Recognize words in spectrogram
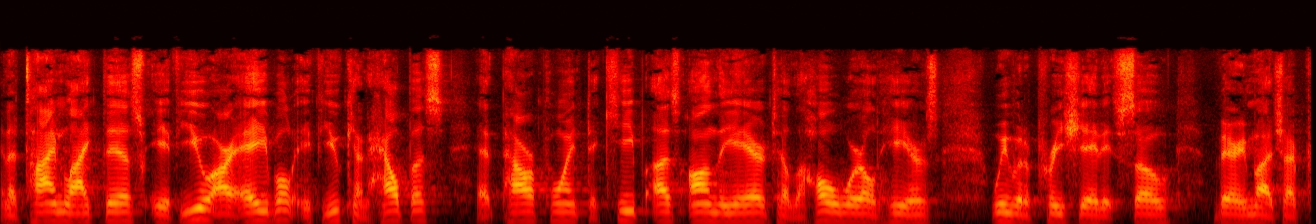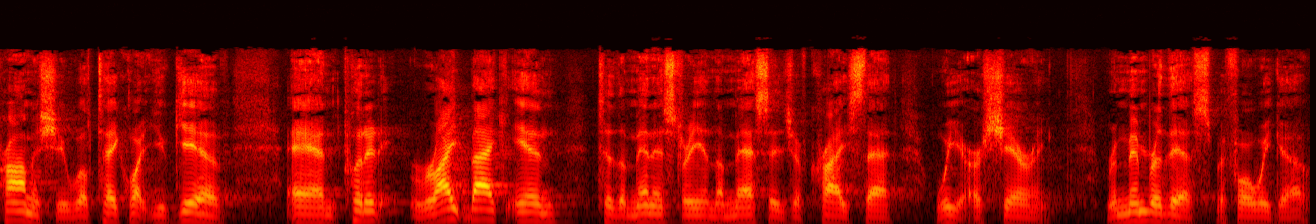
in a time like this. If you are able, if you can help us at PowerPoint to keep us on the air till the whole world hears, we would appreciate it so very much. I promise you, we'll take what you give and put it right back into the ministry and the message of Christ that we are sharing. Remember this before we go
